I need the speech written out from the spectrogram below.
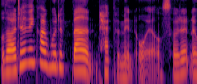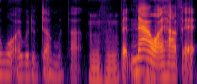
Although I don't think I would have burnt peppermint oil, so I don't know what I would have done with that. Mm-hmm, but now I have it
